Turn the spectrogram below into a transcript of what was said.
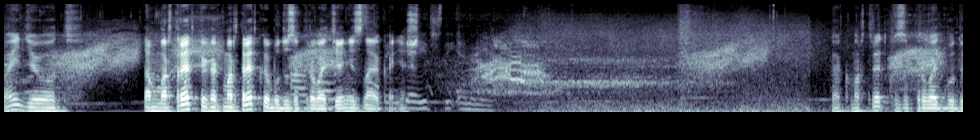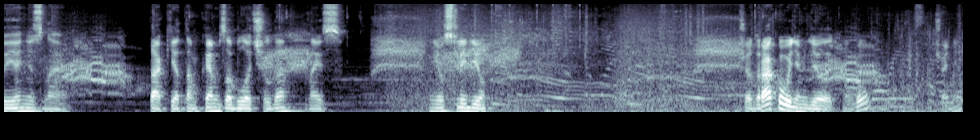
Пойдет. Там Мортредка, как Мортредку я буду закрывать, я не знаю, конечно. Как Мортредку закрывать буду, я не знаю. Так, я там camp заблочил, да? Nice. Не уследил. Че, драку будем делать? Могу? Че, нет?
